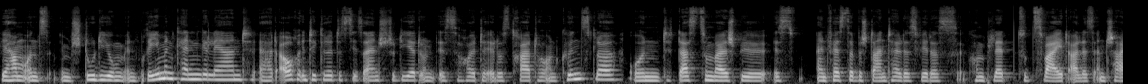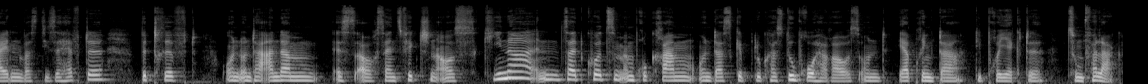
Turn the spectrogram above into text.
Wir haben uns im Studium in Bremen kennengelernt. Er hat auch integriertes Design studiert und ist heute Illustrator und Künstler. Und das zum Beispiel ist ein fester Bestandteil, dass wir das komplett zu zweit alles entscheiden, was diese Hefte Hefte betrifft. Und unter anderem ist auch Science Fiction aus China in, seit kurzem im Programm und das gibt Lukas Dubro heraus und er bringt da die Projekte zum Verlag.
